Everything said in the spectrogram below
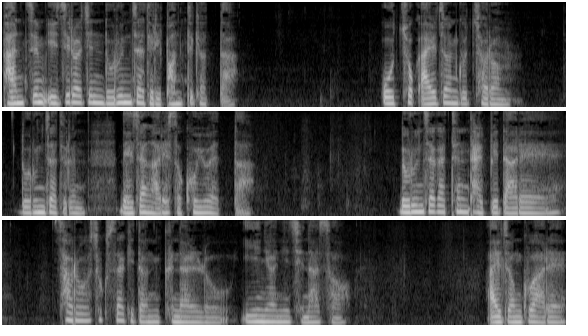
반쯤 이지러진 노른자들이 번뜩였다. 오촉 알전구처럼 노른자들은 내장 아래서 고요했다. 노른자 같은 달빛 아래 서로 속삭이던 그날로 2년이 지나서 알전구 아래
